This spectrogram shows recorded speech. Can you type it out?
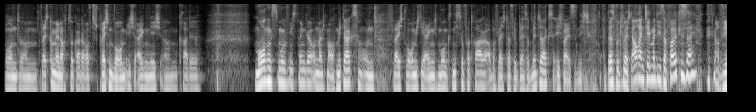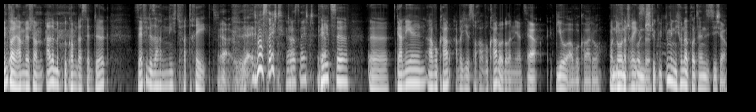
Und ähm, vielleicht kommen wir noch sogar darauf zu sprechen, warum ich eigentlich ähm, gerade morgens Smoothies trinke und manchmal auch mittags und vielleicht warum ich die eigentlich morgens nicht so vertrage, aber vielleicht dafür besser mittags. Ich weiß es nicht. Das wird vielleicht auch ein Thema dieser Folge sein. Auf jeden Fall haben wir schon alle mitbekommen, dass der Dirk sehr viele Sachen nicht verträgt. Ja, du hast recht. Du hast recht. Pilze, äh, Garnelen, Avocado. Aber hier ist doch Avocado drin jetzt. Ja, Bio-Avocado. Und die ein, verträgst und ein? Stück. Ich bin mir nicht hundertprozentig sicher.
